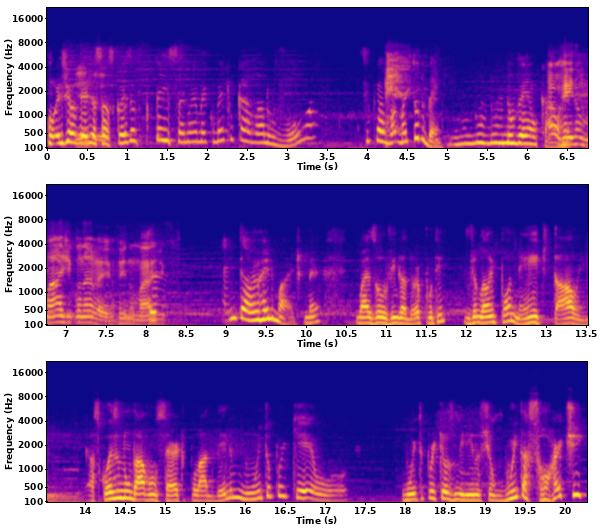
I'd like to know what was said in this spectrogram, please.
Hoje eu vejo essas coisas, eu fico pensando, "Ué, mas como é que o cavalo voa? Se o cavalo... Mas tudo bem, não, não, não vem ao É caso. o reino mágico, né, velho? O reino mágico. Então, é o reino mágico, né? Mas o Vingador, puta, vilão imponente e tal, e as coisas não davam certo pro lado dele muito porque o... Muito porque os meninos tinham muita sorte,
